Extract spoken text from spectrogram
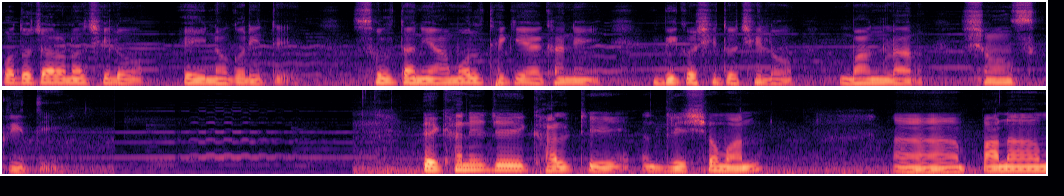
পদচারণা ছিল এই নগরীতে। সুলতানি আমল থেকে এখানে বিকশিত ছিল বাংলার সংস্কৃতি। এখানে যে খালটি দৃশ্যমান পানাম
